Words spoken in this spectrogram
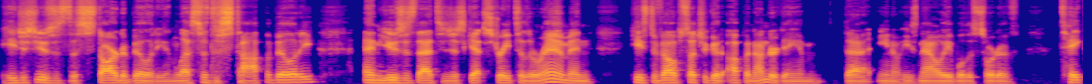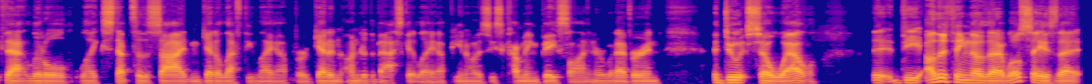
he just uses the start ability and less of the stop ability and uses that to just get straight to the rim and he's developed such a good up and under game that you know he's now able to sort of take that little like step to the side and get a lefty layup or get an under the basket layup you know as he's coming baseline or whatever and do it so well uh, the other thing, though, that I will say is that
